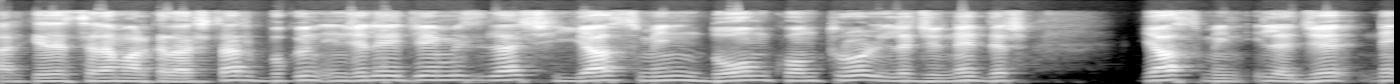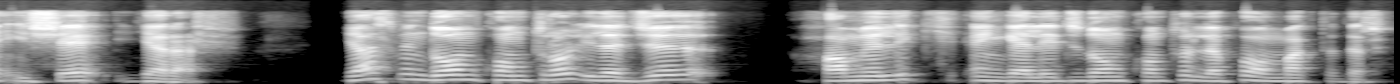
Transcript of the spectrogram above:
Herkese selam arkadaşlar. Bugün inceleyeceğimiz ilaç Yasmin doğum kontrol ilacı nedir? Yasmin ilacı ne işe yarar? Yasmin doğum kontrol ilacı hamilelik engelleyici doğum kontrol hapı olmaktadır.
